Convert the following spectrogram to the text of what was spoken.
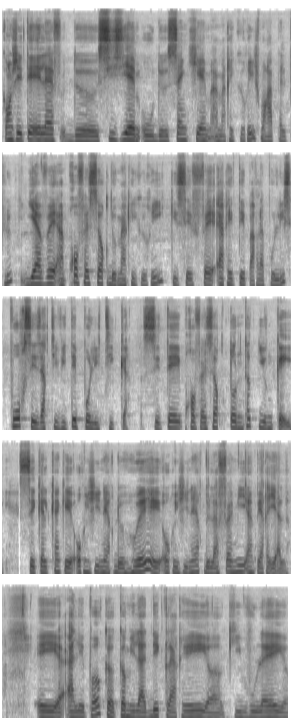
Quand j'étais élève de sixième ou de cinquième à Marie Curie, je me rappelle plus, il y avait un professeur de Marie Curie qui s'est fait arrêter par la police pour ses activités politiques. C'était professeur Tontek Yunkei. C'est quelqu'un qui est originaire de Hue et originaire de la famille impériale. Et à l'époque, comme il a déclaré euh, qu'il voulait euh,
